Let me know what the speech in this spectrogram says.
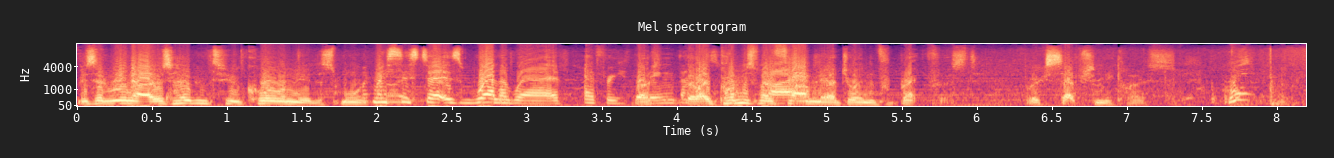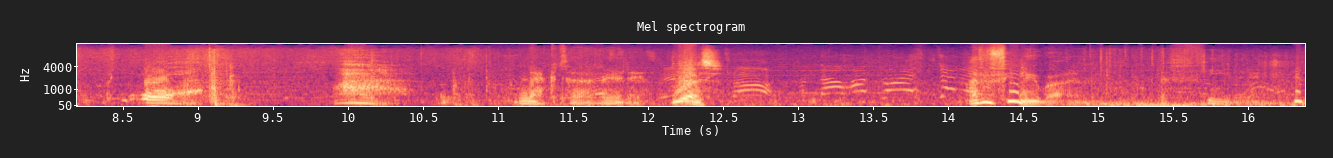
Miss Edwina, I was hoping to call on you this morning. My I- sister is well aware of everything But, but I promised my transpired. family I'd join them for breakfast. We're exceptionally close. Oh. Nectar, really. Yes. I have a feeling about him. A feeling.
